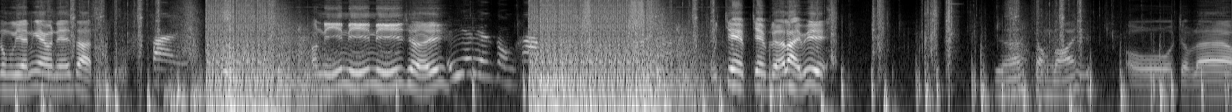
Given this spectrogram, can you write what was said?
โรงเรียนไงวันนี้ไอ้สัตว์ไปเอาหนีหนีหนีเฉยไอ้เหี้ยเรียนสงครามโอ้เจ็บเจ็บเหลืออะไรพี่ เหลือสองร้อยโอ้จบแล้ว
